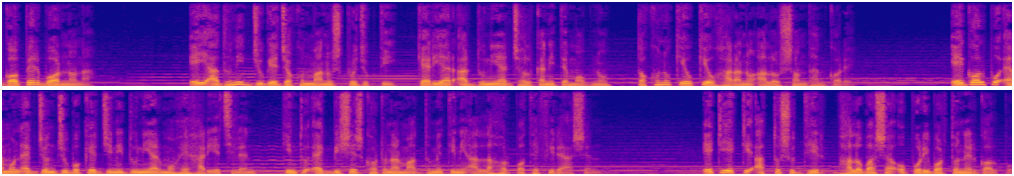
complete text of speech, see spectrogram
গল্পের বর্ণনা। এই আধুনিক যুগে যখন মানুষ প্রযুক্তি, ক্যারিয়ার আর দুনিয়ার ঝলকানিতে মগ্ন, তখনও কেউ কেউ হারানো আলোর সন্ধান করে। এ গল্প এমন একজন যুবকের যিনি দুনিয়ার মোহে হারিয়েছিলেন, কিন্তু এক বিশেষ ঘটনার মাধ্যমে তিনি আল্লাহর পথে ফিরে আসেন। এটি একটি আত্মশুদ্ধির, ভালোবাসা ও পরিবর্তনের গল্প।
